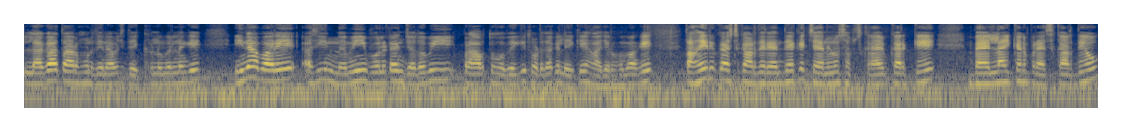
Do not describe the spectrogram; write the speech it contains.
ਲਗਾਤਾਰ ਹੁਣ ਦਿਨਾਂ ਵਿੱਚ ਦੇਖਣ ਨੂੰ ਮਿਲਣਗੇ। ਇਹਨਾਂ ਬਾਰੇ ਅਸੀਂ ਨਵੀਂ ਬੁਲੇਟਿਨ ਜਦੋਂ ਵੀ ਪ੍ਰਾਪਤ ਹੋਵੇਗੀ, ਤੁਹਾਡੇ ਤੱਕ ਲੈ ਕੇ ਹਾਜ਼ਰ ਹੋਵਾਂਗੇ। ਤਾਂ ਹੀ ਰਿਕੁਐਸਟ ਕਰਦੇ ਰਹਿੰਦੇ ਆ ਕਿ ਚੈਨਲ ਨੂੰ ਸਬਸਕ੍ਰਾਈਬ ਕਰਕੇ ਬੈਲ ਆਈਕਨ ਪ੍ਰੈਸ ਕਰ ਦਿਓ,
